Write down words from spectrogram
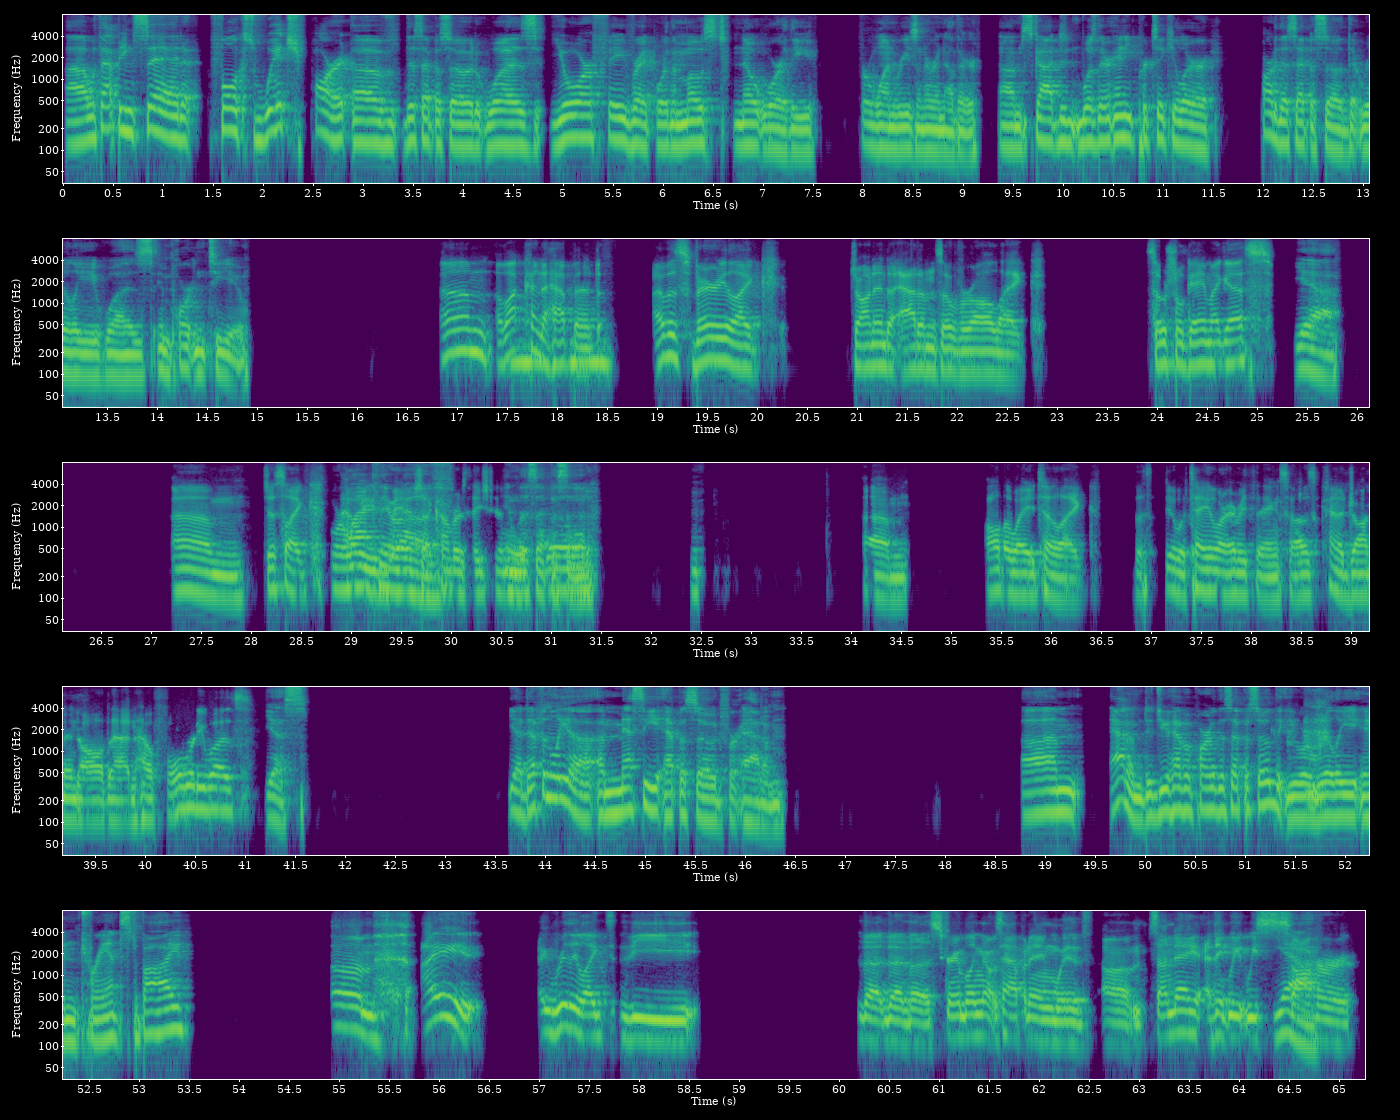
uh, with that being said, folks, which part of this episode was your favorite or the most noteworthy for one reason or another? Um, Scott, did, was there any particular part of this episode that really was important to you? Um, a lot kind of happened. I was very like drawn into Adam's overall like social game, I guess. Yeah, Um, just like Or how lack he managed thereof that conversation in this episode. Will, um, all the way to like the deal with Taylor, everything. So I was kind of drawn into all that and how forward he was. Yes. Yeah, definitely a, a messy episode for Adam. Um, Adam, did you have a part of this episode that you were really entranced by? Um, I I really liked the the the the scrambling that was happening with um Sunday. I think we we Yeah. saw her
